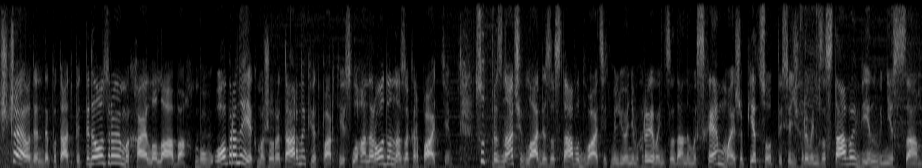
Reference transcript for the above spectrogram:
Ще один депутат під підозрою Михайло Лаба був обраний як мажоритарник від партії Слуга народу на Закарпатті. Суд призначив лабі заставу 20 мільйонів гривень. За даними схем, майже 500 тисяч гривень застави він вніс сам.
